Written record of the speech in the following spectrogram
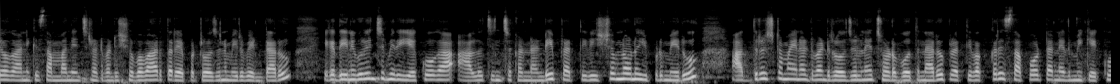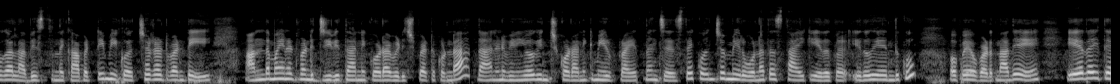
యోగానికి సంబంధించినటువంటి శుభవార్త రేపటి రోజున మీరు వింటారు. ఇక దీని గురించి మీరు ఎక్కువగా ఆలోచించకండి ప్రతి విషయంలోనూ ఇప్పుడు మీరు అదృష్టమైనటువంటి రోజులనే చూడబోతున్నారు. ప్రతి ఒక్కరి సపోర్ట్ అనేది మీకు ఎక్కువగా లభిస్తుంది కాబట్టి మీకు వచ్చేటటువంటి అందమైనటువంటి జీవితాన్ని కూడా విడిచిపెట్టకుండా దానిని వినియోగించుకోవడానికి మీరు ప్రయత్నం చేస్తే కొంచెం మీరు ఉన్నత స్థాయికి ఎదుగు ఎదుగేందుకు ఉపయోగపడుతుంది. అదే ఏదైతే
